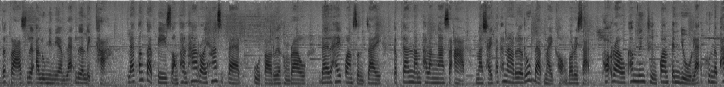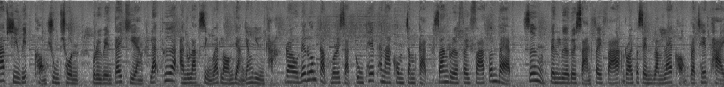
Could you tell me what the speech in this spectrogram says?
เบอร์กลาส เรืออลูมิเนียม และเรือเหล็กค่ะ และตั้งแต่ปี 2558 อู่ต่อเรือของเราได้ให้ความสนใจกับการนำพลังงานสะอาด มาใช้พัฒนาเรือรูปแบบใหม่ของบริษัท เพราะเราคำนึงถึงความเป็นอยู่และคุณภาพชีวิตของชุมชน บริเวณใกล้เคียง และเพื่ออนุรักษ์สิ่งแวดล้อมอย่างยั่งยืนค่ะ เราได้ร่วมกับบริษัทกรุงเทพธนาคมจำกัด สร้างเรือไฟฟ้าต้นแบบซึ่งเป็นเรือโดยสารไฟฟ้า 100%ลำแรกของประเทศไทย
